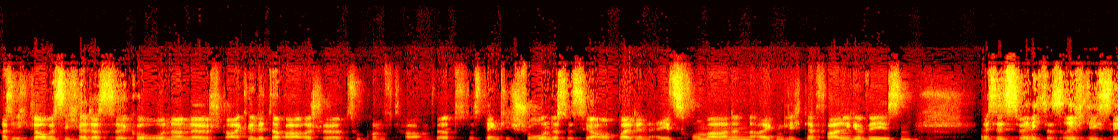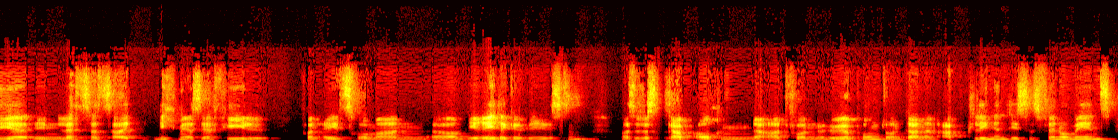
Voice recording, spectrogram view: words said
Also ich glaube sicher, dass äh, Corona eine starke literarische Zukunft haben wird. Das denke ich schon. Das ist ja auch bei den AIDS-Romanen eigentlich der Fall gewesen. Es ist, wenn ich das richtig sehe, in letzter Zeit nicht mehr sehr viel von AIDS-Romanen äh, die Rede gewesen. Also das gab auch eine Art von Höhepunkt und dann ein Abklingen dieses Phänomens.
